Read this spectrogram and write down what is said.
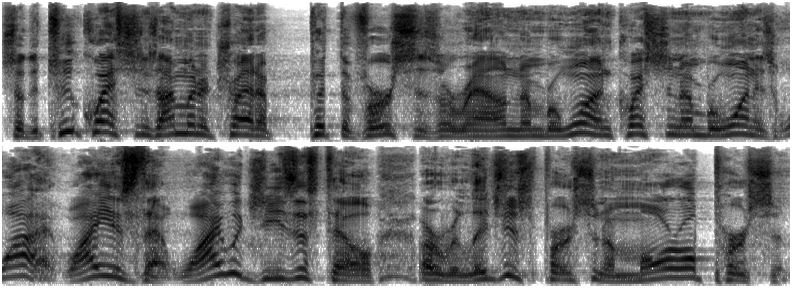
So, the two questions I'm going to try to put the verses around. Number one, question number one is why? Why is that? Why would Jesus tell a religious person, a moral person,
